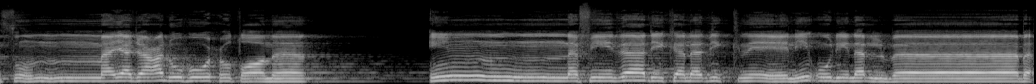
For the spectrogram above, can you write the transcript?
ثم يجعله حطاما. إن في ذلك لذكر لأولي الألباب.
